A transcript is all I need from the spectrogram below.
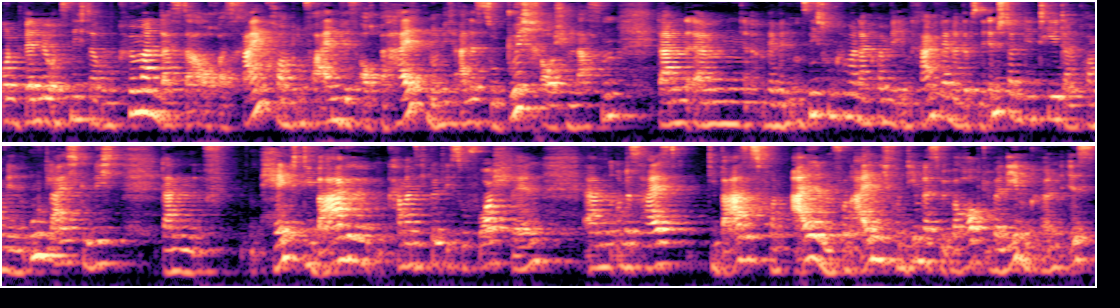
Und wenn wir uns nicht darum kümmern, dass da auch was reinkommt und vor allem wir es auch behalten und nicht alles so durchrauschen lassen, dann, ähm, wenn wir uns nicht darum kümmern, dann können wir eben krank werden, dann gibt es eine Instabilität, dann kommen wir in ein Ungleichgewicht, dann hängt die Waage, kann man sich bildlich so vorstellen. Ähm, und das heißt, die Basis von allem, von eigentlich von dem, dass wir überhaupt überleben können, ist,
